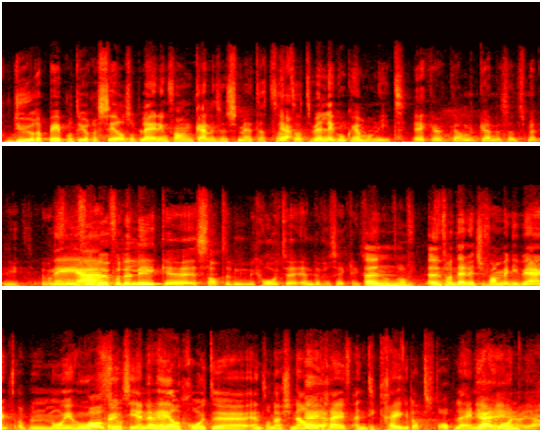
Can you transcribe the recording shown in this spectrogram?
dure, peperdure salesopleiding van Kennis en Smit. Dat, dat, Ja. dat wil ik ook helemaal niet. Ik kan kennis en smet niet. Nee, voor, ja. voor, de, voor de leken is dat een grote in de verzekeringswereld. Of, Een, een vriendinnetje van me die werkt op een mooie hoge Oh, functie in Ja, een heel groot internationaal bedrijf. En die krijgen dat soort opleidingen gewoon ja, ja.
